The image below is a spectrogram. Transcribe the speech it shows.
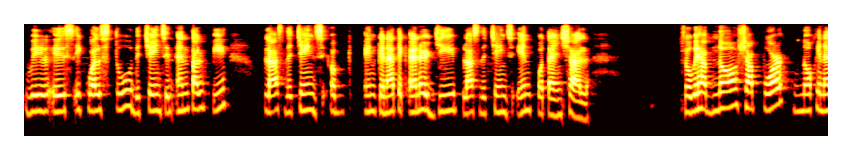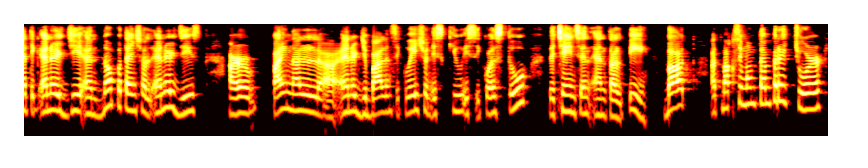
will is equals to the change in enthalpy plus the change of in kinetic energy plus the change in potential. So we have no shop work, no kinetic energy, and no potential energies. Our final uh, energy balance equation is Q is equals to the change in enthalpy. But at maximum temperature,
